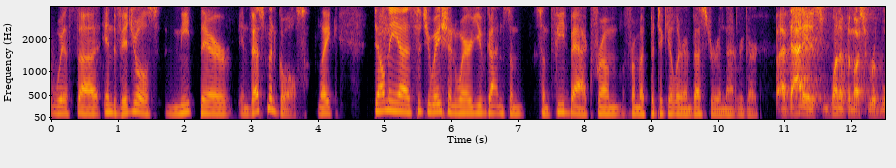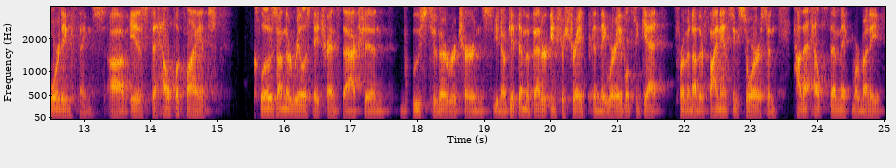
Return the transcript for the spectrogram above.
with uh, individuals meet their investment goals. Like Tell me a situation where you've gotten some some feedback from from a particular investor in that regard. Uh, that is one of the most rewarding things um, is to help a client close on their real estate transaction, boost their returns, you know, get them a better interest rate than they were able to get from another financing source and how that helps them make more money.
